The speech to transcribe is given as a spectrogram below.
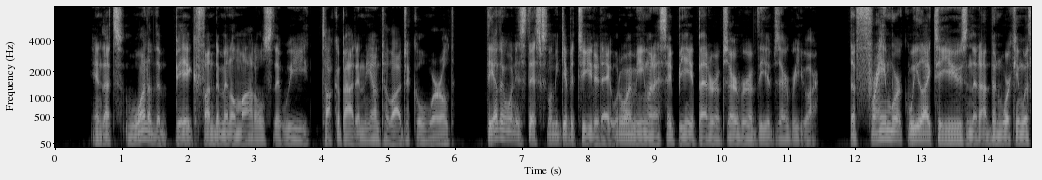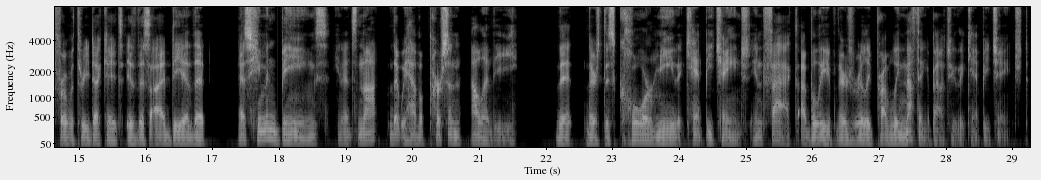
And that's one of the big fundamental models that we talk about in the ontological world. The other one is this. Let me give it to you today. What do I mean when I say be a better observer of the observer you are? The framework we like to use and that I've been working with for over three decades is this idea that as human beings, you know, it's not that we have a personality that there's this core me that can't be changed. In fact, I believe there's really probably nothing about you that can't be changed.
